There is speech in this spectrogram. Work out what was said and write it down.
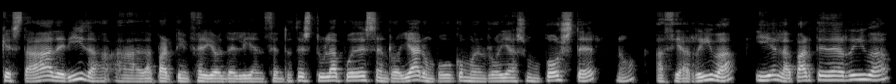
que está adherida a la parte inferior del lienzo. Entonces tú la puedes enrollar un poco como enrollas un póster, ¿no? Hacia arriba y en la parte de arriba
